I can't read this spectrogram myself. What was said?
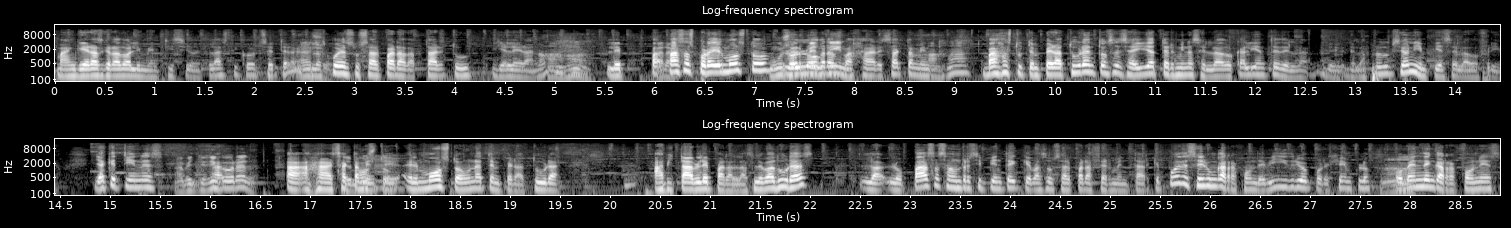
mangueras grado alimenticio de plástico, etcétera, Eso. las puedes usar para adaptar tu hielera, ¿no? Ajá. Le pa- Para- pasas por ahí el mosto, Un lo serpentín. logras bajar, exactamente. Ajá. Bajas tu temperatura, entonces ahí ya terminas el lado caliente de la, de, de la producción y empieza el lado frío. Ya que tienes, A 25 Ah, grados. Ah, ajá, exactamente, mosto. el mosto a una temperatura habitable para las levaduras, la- lo pasas a un recipiente que vas a usar para fermentar, que puede ser un garrafón de vidrio, por ejemplo, o Ah. venden garrafones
